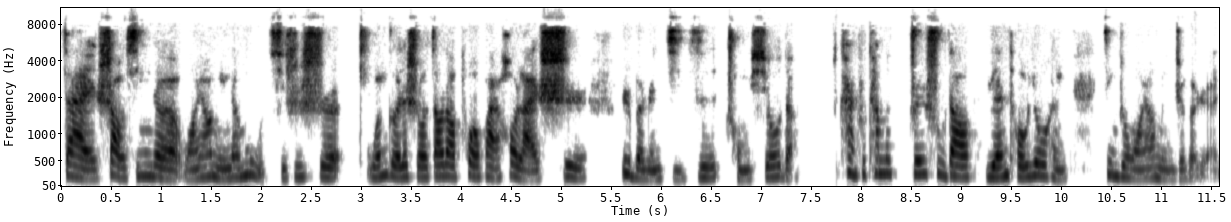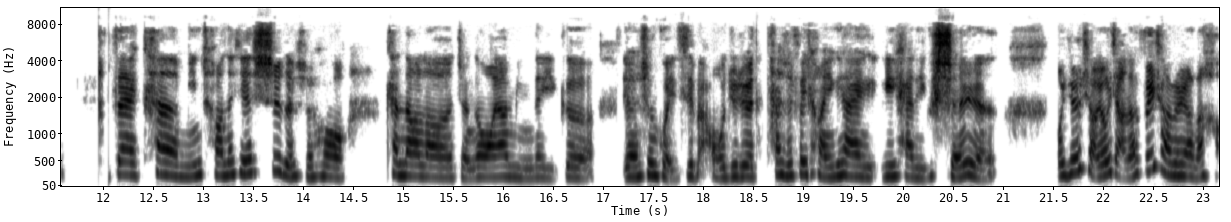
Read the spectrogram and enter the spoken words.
在绍兴的王阳明的墓，其实是文革的时候遭到破坏，后来是日本人集资重修的，看出他们追溯到源头又很敬重王阳明这个人。在看明朝那些事的时候，看到了整个王阳明的一个人生轨迹吧，我就觉得他是非常厉害厉害的一个神人。我觉得小优讲的非常非常的好，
